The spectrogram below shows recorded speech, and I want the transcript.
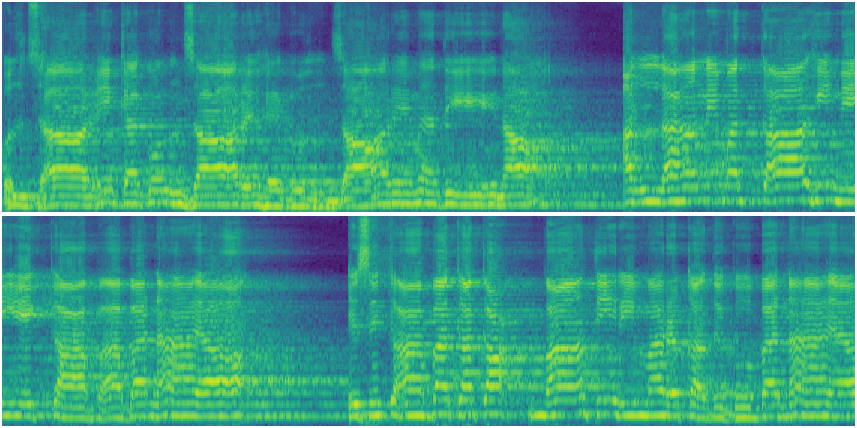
گلزار کا گلزار ہے گلزار مدینہ۔ اللہ نے مکہ ہی میں یہ کعبہ بنایا۔ اس کعبہ کا کعبہ تیری مرقد کو بنایا۔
